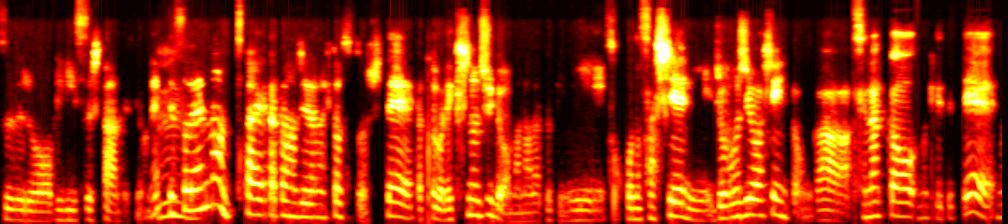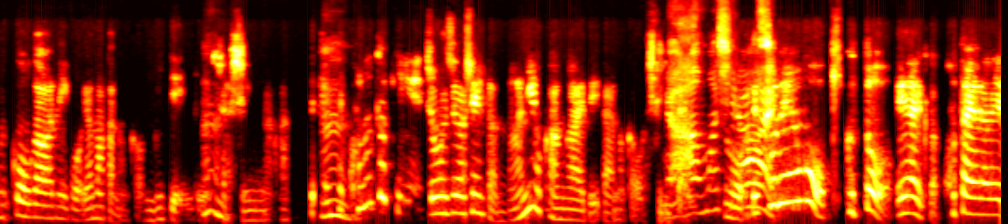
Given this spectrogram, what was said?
ツールをリリースしたんですよね。で、それの使い方の事例の一つとして、例えば歴史の授業を学んだ時に、そこの挿絵にジョージ・ワシントンが背中を向けてて、向こう側にこう山かなんかを見ている写真があって、でこの時にジョージ・ワシントンは何を考えていたのかを知りたい。いや、面白い。で、それを聞くと AI が答えられる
